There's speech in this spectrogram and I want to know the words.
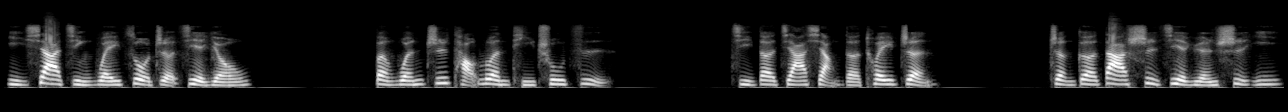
以下仅为作者借由本文之讨论提出自己的假想的推证。整个大世界原是一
